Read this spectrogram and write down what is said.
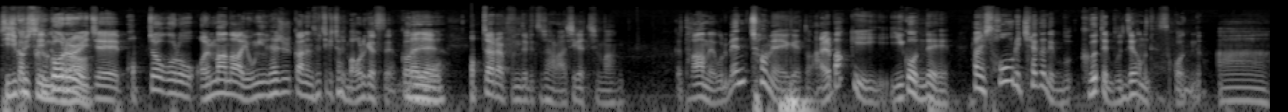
뒤집힐 그러니까 수 있는 그거를 거라. 이제 법적으로 얼마나 용인을 해줄까는 솔직히 잘 모르겠어요. 그거는 맞아요. 뭐 법잘할 분들이 더 잘 아시겠지만 그 다음에 우리 맨 처음에 얘기했던 알바끼 이건데 사실 서울이 최근에 무, 그것 때문에 문제가 한번 됐었거든요. 아,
